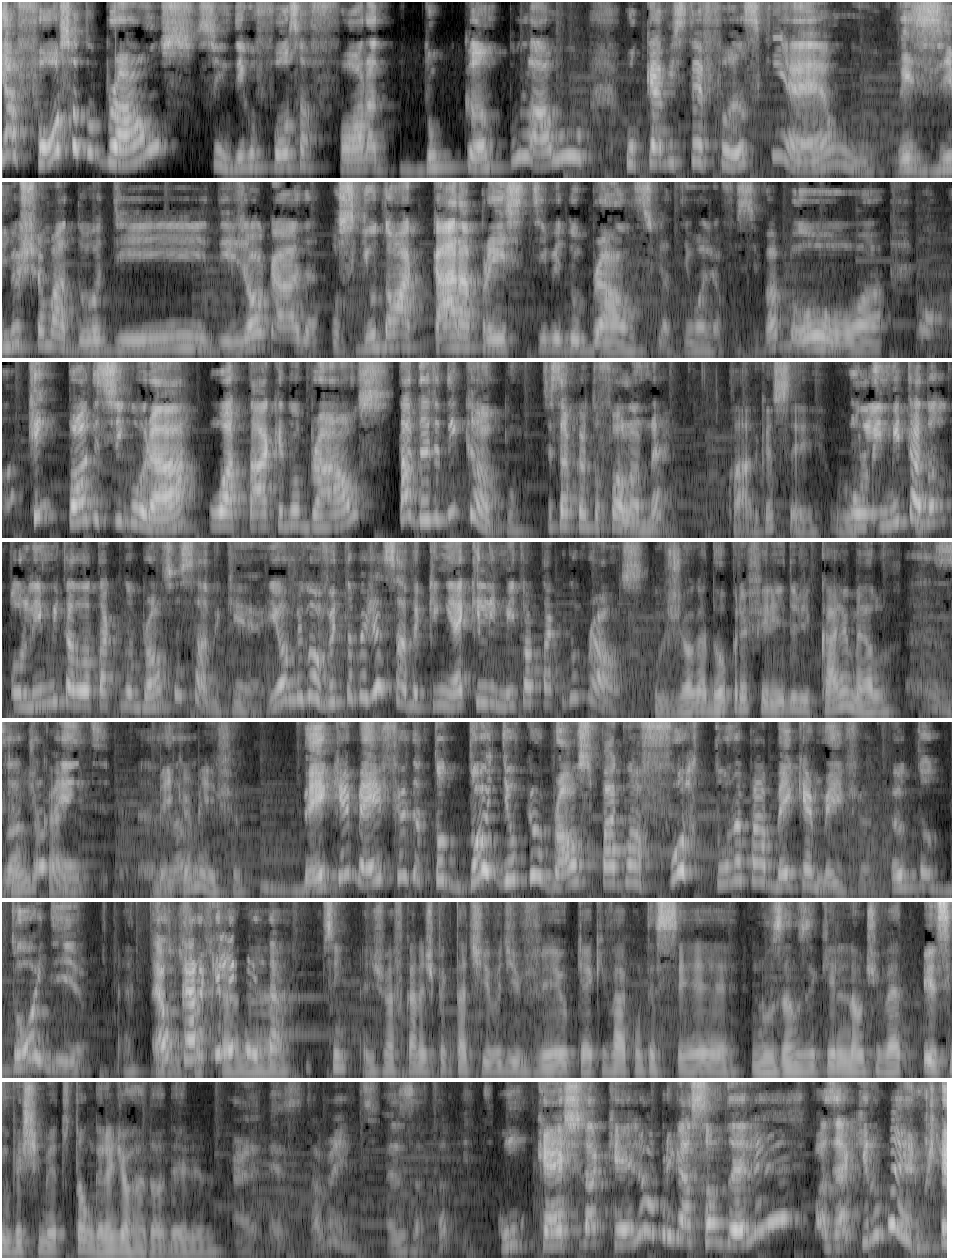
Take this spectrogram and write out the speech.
e a força do Browns, sim, digo força fora do campo lá, o, o Kevin Stefanski é um exímio chamador de, de jogada. Conseguiu dar uma cara para esse time do Browns, que já tem uma linha ofensiva boa. Quem pode segurar o ataque do Browns tá dentro de campo. Você sabe o que eu tô falando, né? Claro que eu sei. O- O limitador, o limitador do ataque do Browns, você sabe quem é. E o amigo ouvinte também já sabe quem é que limita o ataque do Browns. O jogador preferido de Caio Melo. Exatamente. Baker Mayfield. Baker Mayfield, eu tô doidinho que o Browns pague uma fortuna pra Baker Mayfield. Eu tô doidinho. É A o cara que limita. na- Sim, a gente vai ficar na expectativa de ver o que é que vai acontecer nos anos em que ele não tiver esse investimento tão grande ao redor dele, né? É, exatamente, exatamente. Com o cash daquele, a obrigação dele é fazer aquilo mesmo que,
